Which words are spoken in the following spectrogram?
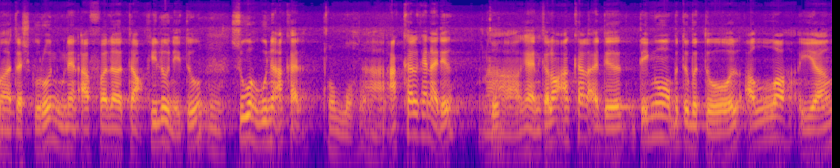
ma tashkurun kemudian afala taqilun itu mm-hmm. suruh guna akal. Allah. Ha, akal kan ada ha, kan? Kalau akal ada tengok betul-betul Allah yang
